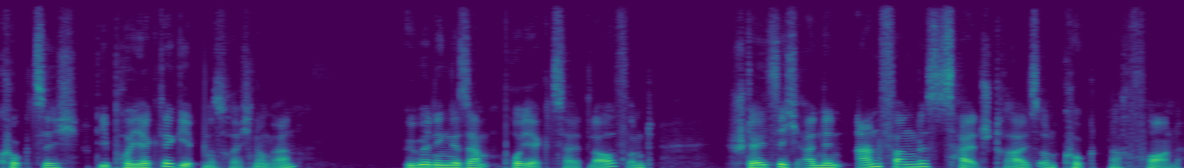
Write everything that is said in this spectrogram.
guckt sich die Projektergebnisrechnung an über den gesamten Projektzeitlauf und stellt sich an den Anfang des Zeitstrahls und guckt nach vorne.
